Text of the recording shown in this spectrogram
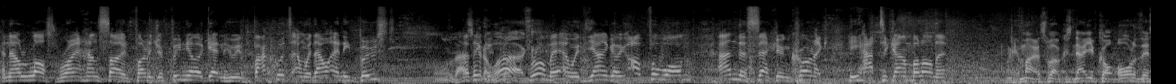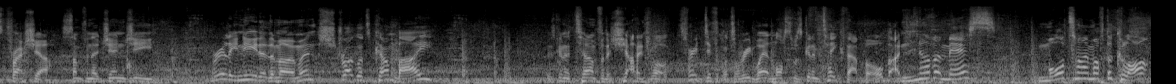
and now lost right-hand side, finding Drufinho again, who is backwards and without any boost. Oh, that's going to work. From it, and with Yan going up for one and the second Chronic, he had to gamble on it. You might as well, because now you've got all of this pressure, something that Gen G really need at the moment. Struggle to come by. Who's going to turn for the challenge? Well, it's very difficult to read where Lost was going to take that ball, but another miss. More time off the clock.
